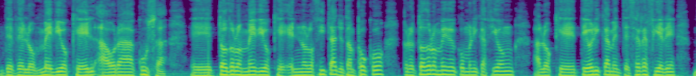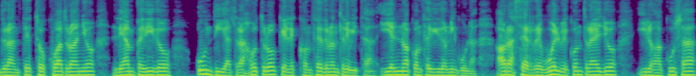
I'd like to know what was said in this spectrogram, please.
desde los medios que él ahora acusa. Eh, todos los medios que él no lo cita, yo tampoco, pero todos los medios de comunicación a los que teóricamente se refiere durante estos cuatro años le han pedido un día tras otro que les concede una entrevista y él no ha concedido ninguna. Ahora se revuelve contra ellos y los acusa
